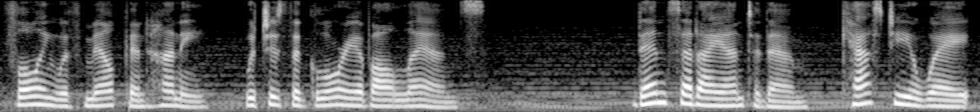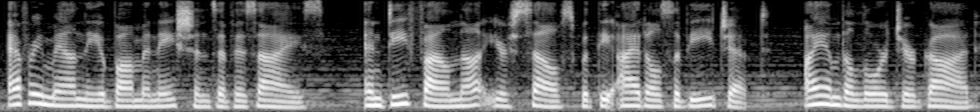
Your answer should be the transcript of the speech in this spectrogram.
flowing with milk and honey, which is the glory of all lands. Then said I unto them, Cast ye away every man the abominations of his eyes, and defile not yourselves with the idols of Egypt, I am the Lord your God.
